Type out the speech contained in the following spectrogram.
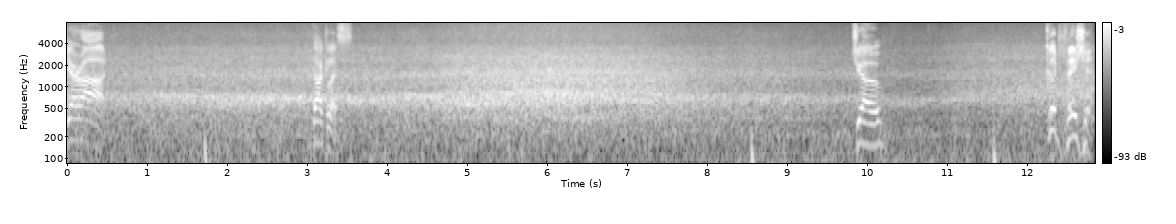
Gerrard. Douglas. Joe. Good vision.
